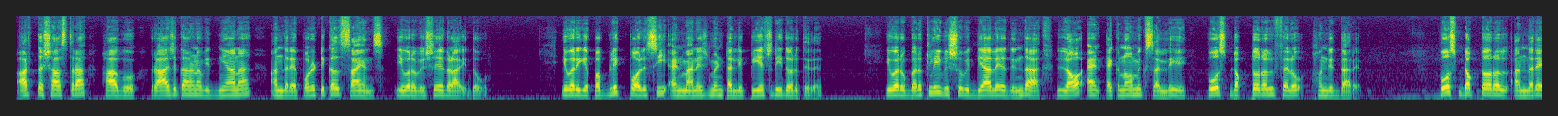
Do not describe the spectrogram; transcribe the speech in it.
ಅರ್ಥಶಾಸ್ತ್ರ ಹಾಗೂ ರಾಜಕಾರಣ ವಿಜ್ಞಾನ ಅಂದರೆ ಪೊಲಿಟಿಕಲ್ ಸೈನ್ಸ್ ಇವರ ವಿಷಯಗಳಾಗಿದ್ದವು. ಇವರಿಗೆ ಪಬ್ಲಿಕ್ ಪಾಲಿಸಿ ಆ್ಯಂಡ್ ಮ್ಯಾನೇಜ್ಮೆಂಟಲ್ಲಿ ಪಿ ಎಚ್ ಡಿ ದೊರೆತಿದೆ. ಇವರು ಬರ್ಕ್ಲಿ ವಿಶ್ವವಿದ್ಯಾಲಯದಿಂದ ಲಾ ಆ್ಯಂಡ್ ಎಕನಾಮಿಕ್ಸ್ ಅಲ್ಲಿ ಪೋಸ್ಟ್ ಡಾಕ್ಟೋರಲ್ ಫೆಲೋ ಹೊಂದಿದ್ದಾರೆ. ಪೋಸ್ಟ್ ಡಾಕ್ಟೋರಲ್ ಅಂದರೆ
